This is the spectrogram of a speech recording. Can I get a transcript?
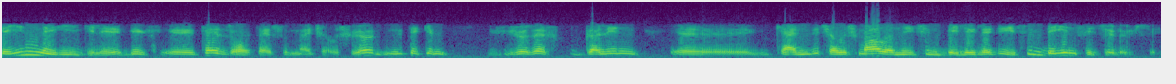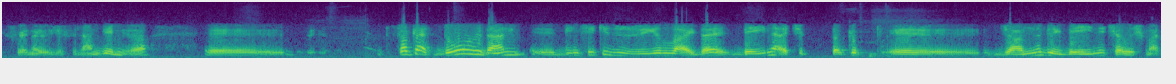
beyinle ilgili bir e, tez ortaya sunmaya çalışıyor. Nitekim Joseph Galin e, kendi çalışma alanı için belirlediği isim beyin fizyolojisi, frenoloji falan demiyor. E, fakat doğrudan e, 1800'lü yıllarda beyni açıp bakıp e, canlı bir beyni çalışmak,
